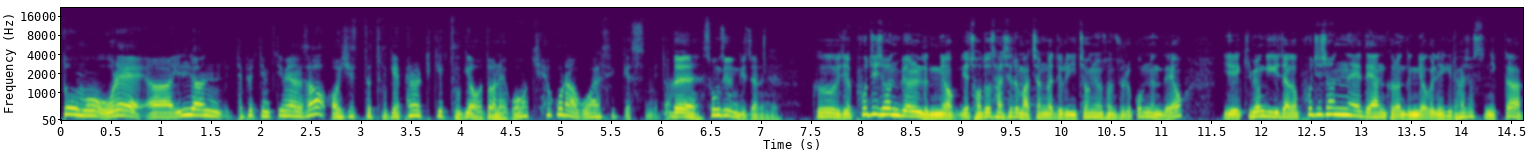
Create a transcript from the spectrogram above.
또뭐 올해 어, 1년 대표팀 뛰면서 어시스트 2개, 페널티킥 2개 얻어내고 최고라고 할 수 있겠습니다. 네, 송지훈 기자는요. 그 이제 포지션별 능력, 이제 저도 사실은 마찬가지로 이청용 선수를 꼽는데요. 예, 김영기 기자가 포지션에 대한 그런 능력을 얘기를 하셨으니까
